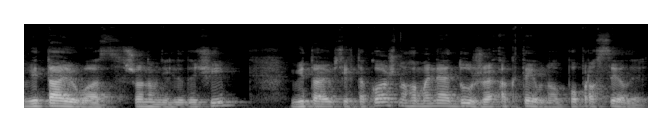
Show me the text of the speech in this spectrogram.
Вітаю вас, шановні глядачі. Вітаю всіх та кожного. Мене дуже активно попросили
